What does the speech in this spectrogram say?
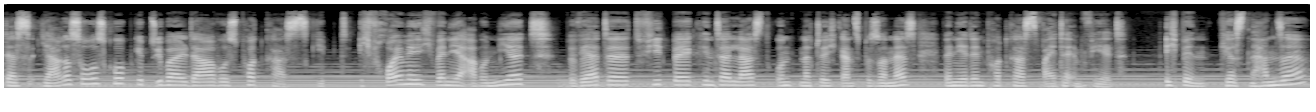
Das Jahreshoroskop gibt's überall da, wo es Podcasts gibt. Ich freue mich, wenn ihr abonniert, bewertet, Feedback hinterlasst und natürlich ganz besonders, wenn ihr den Podcast weiterempfehlt. Ich bin Kirsten Hanser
